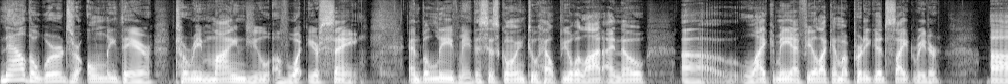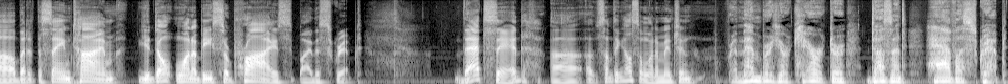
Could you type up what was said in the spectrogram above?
now the words are only there to remind you of what you're saying. And believe me, this is going to help you a lot. I know, uh, like me, I feel like I'm a pretty good sight reader. Uh, but at the same time, you don't want to be surprised by the script. That said, uh, uh, something else I want to mention remember your character doesn't have a script.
